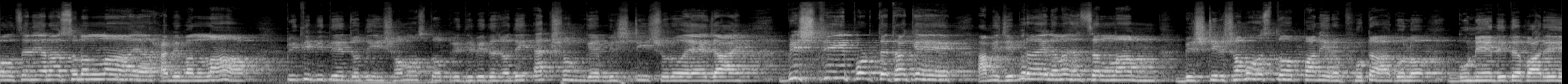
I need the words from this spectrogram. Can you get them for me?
বলছেন ইয়া রাসূলুল্লাহ ইয়া হাবিবাল্লাহ পৃথিবীতে যদি সমস্ত পৃথিবীতে যদি একসঙ্গে বৃষ্টি শুরু হয়ে যায় বৃষ্টি পড়তে থাকে আমি জিব্রাইল আলাইসাল্লাম বৃষ্টির সমস্ত পানির ফোঁটাগুলো গুনে দিতে পারি।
